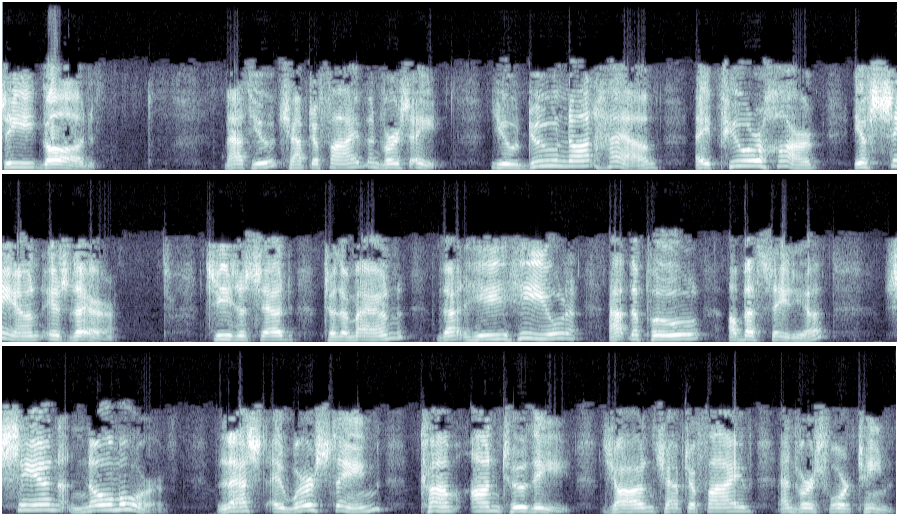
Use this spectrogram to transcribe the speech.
see God. Matthew chapter 5 and verse 8. You do not have a pure heart if sin is there. Jesus said to the man that he healed at the pool of Bethsaida, Sin no more, lest a worse thing come unto thee. John chapter 5 and verse 14.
